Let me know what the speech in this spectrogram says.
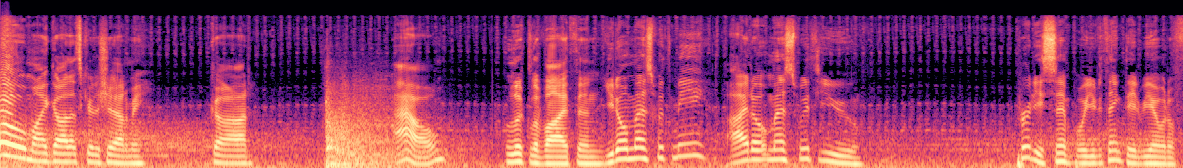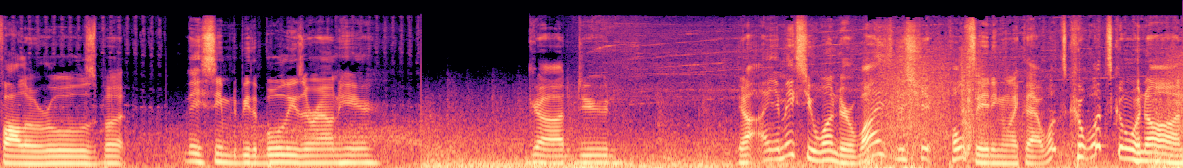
Oh my god, that scared the shit out of me. God. Ow. Look, Leviathan, you don't mess with me, I don't mess with you. Pretty simple. You'd think they'd be able to follow rules, but they seem to be the bullies around here. God, dude. You know, it makes you wonder, why is this shit pulsating like that? What's go what's going on?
